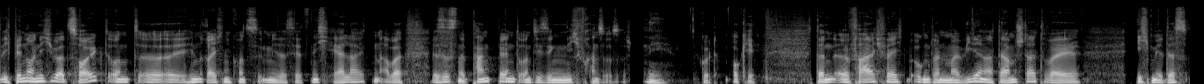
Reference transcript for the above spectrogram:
ich bin noch nicht überzeugt und äh, hinreichend konntest du mir das jetzt nicht herleiten, aber es ist eine Punkband und die singen nicht Französisch. Nee. Gut, okay. Dann äh, fahre ich vielleicht irgendwann mal wieder nach Darmstadt, weil ich mir das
